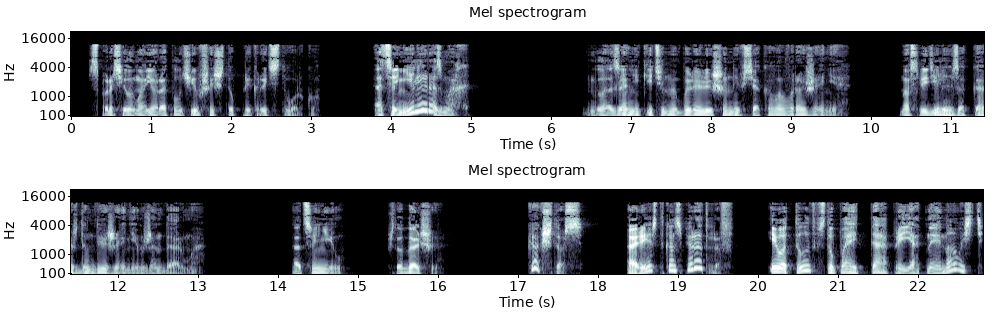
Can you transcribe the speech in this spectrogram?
— спросил майор, отлучившись, чтобы прикрыть створку. — Оценили размах? Глаза Никитина были лишены всякого выражения, но следили за каждым движением жандарма. Оценил. Что дальше? — Как что-с? Арест конспираторов. И вот тут вступает та приятная новость,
